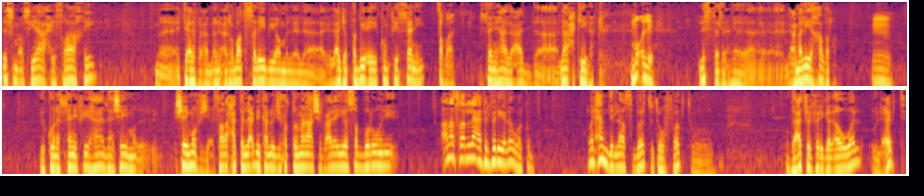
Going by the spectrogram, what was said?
يسمعوا صياحي صراخي تعرف الرباط الصليبي يوم ال- ال- العلاج الطبيعي يكون فيه الثني طبعا. الثني هذا عاد آه، لا أحكي لك. مؤلم. لسه يعني آه، العملية خضراء. يكون الثاني فيه هذا شيء م... شيء مفجع. صراحة حتى اللاعبين كانوا يجي يحطوا المناشف علي يصبروني أنا أصغر لاعب في الفريق الأول كنت. والحمد لله صبرت وتوفقت و... وقعدت في الفريق الأول ولعبت.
